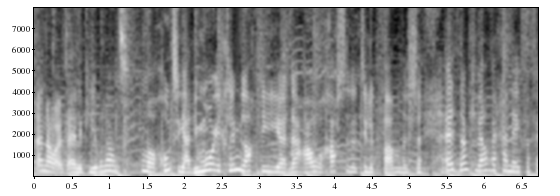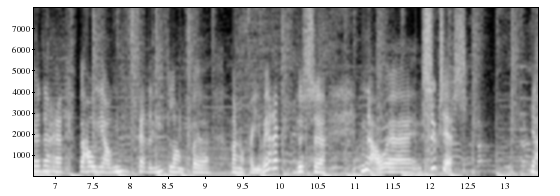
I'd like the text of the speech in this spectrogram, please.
En nou uiteindelijk hier beland. Helemaal goed. Ja, die mooie glimlach, die, eh, daar houden gasten natuurlijk van. Dus eh, eh, dankjewel. Wij gaan even verder. we houden jou niet, verder niet lang, langer van je werk. Dus nou, succes. Ja.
